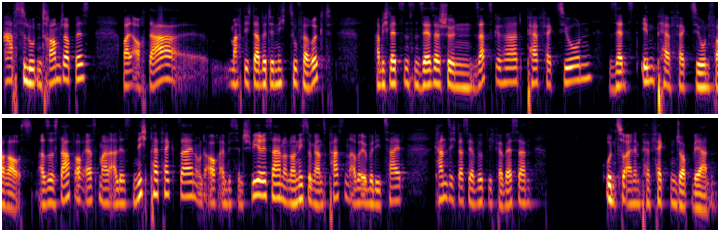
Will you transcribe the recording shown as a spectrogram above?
absoluten Traumjob bist, weil auch da, äh, mach dich da bitte nicht zu verrückt. Habe ich letztens einen sehr, sehr schönen Satz gehört. Perfektion setzt Imperfektion voraus. Also es darf auch erstmal alles nicht perfekt sein und auch ein bisschen schwierig sein und noch nicht so ganz passen, aber über die Zeit kann sich das ja wirklich verbessern und zu einem perfekten Job werden.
